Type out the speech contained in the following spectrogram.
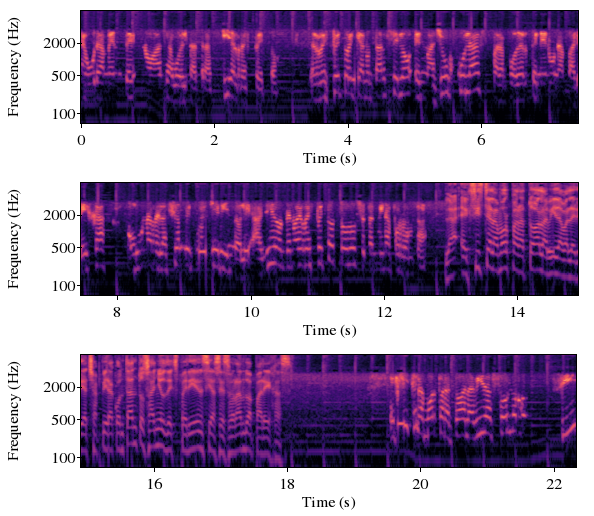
seguramente no haya vuelta atrás. Y el respeto. El respeto hay que anotárselo en mayúsculas para poder tener una pareja o una relación de cualquier índole. Allí donde no hay respeto, todo se termina por romper. La, existe el amor para toda la vida, Valeria Chapira, con tantos años de experiencia asesorando a parejas. Existe el amor para toda la vida solo sí,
